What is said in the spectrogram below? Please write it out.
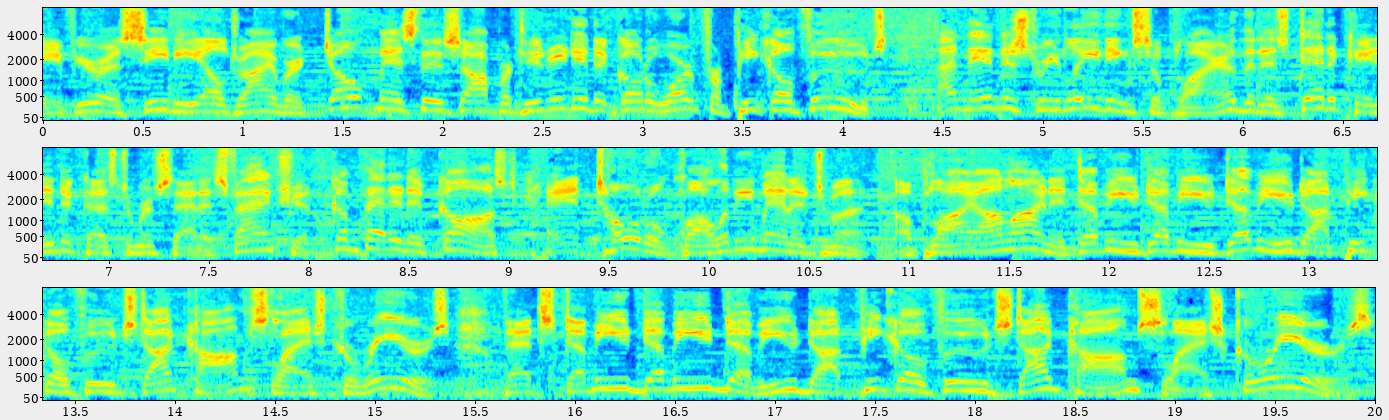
If you're a CDL driver, don't miss this opportunity to go to work for Peco Foods, an industry leading supplier that is dedicated dedicated to customer satisfaction, competitive cost, and total quality management. Apply online at www.pecofoods.com slash careers. That's www.pecofoods.com slash careers.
